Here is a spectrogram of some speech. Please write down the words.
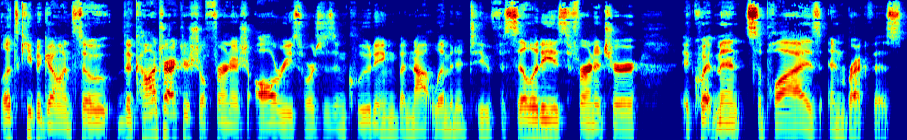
let's keep it going. So the contractor shall furnish all resources, including but not limited to facilities, furniture, equipment, supplies, and breakfast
